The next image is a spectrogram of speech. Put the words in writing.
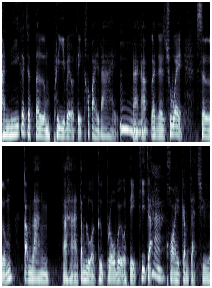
อันนี้ก็จะเติมพรีไบโอติกเข้าไปได้อืมนะครับก็จะช่วยเสริมกำลังทหารตำรวจคือโปรไบโอติกที่จะค่ะคอยกำจัดเชื้อ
